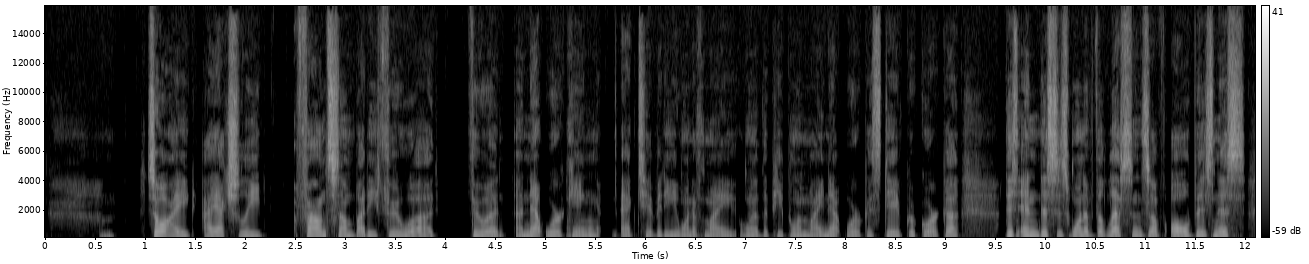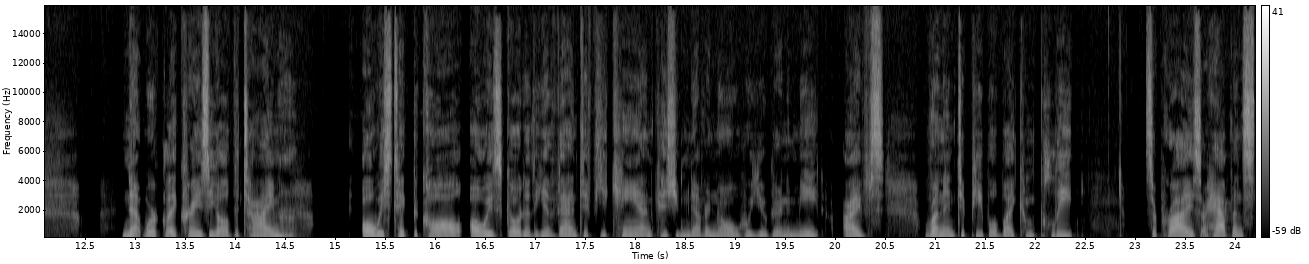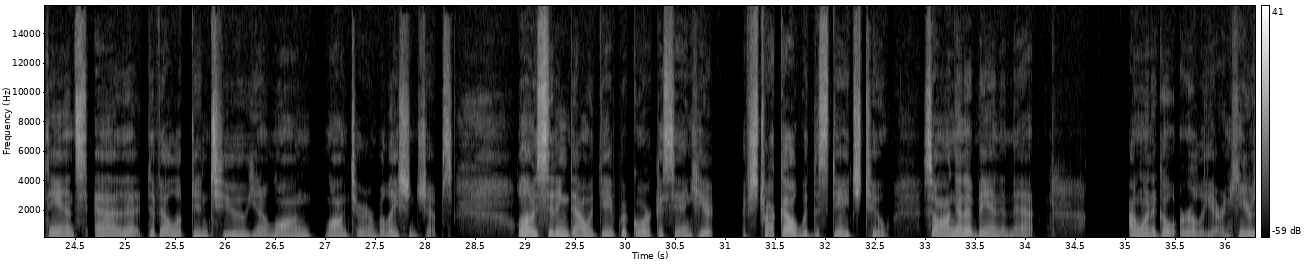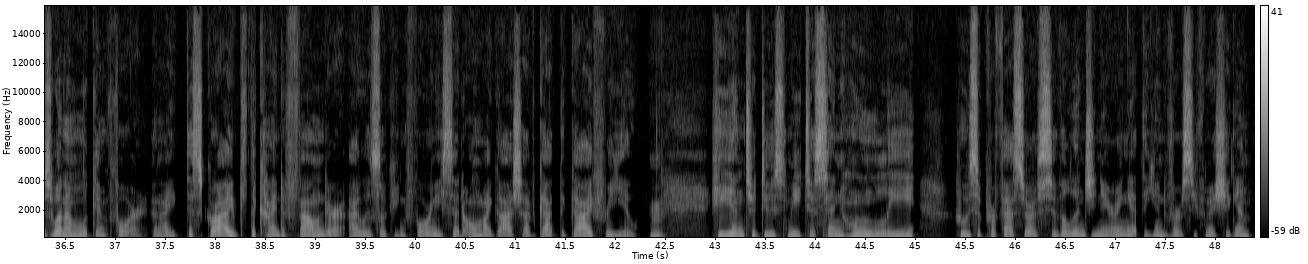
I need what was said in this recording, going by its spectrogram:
Um, so I I actually found somebody through a through a, a networking activity. One of my one of the people in my network is Dave Gregorka. This and this is one of the lessons of all business. Network like crazy all the time. Yeah. Always take the call. Always go to the event if you can, because you never know who you're going to meet. I've run into people by complete surprise or happenstance uh, that developed into you know long long term relationships. Well, I was sitting down with Dave Gregorka saying, "Here, I've struck out with the stage two, so I'm going to abandon that. I want to go earlier, and here's what I'm looking for." And I described the kind of founder I was looking for, and he said, "Oh my gosh, I've got the guy for you." Hmm. He introduced me to SangHyun Lee, who's a professor of civil engineering at the University of Michigan.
